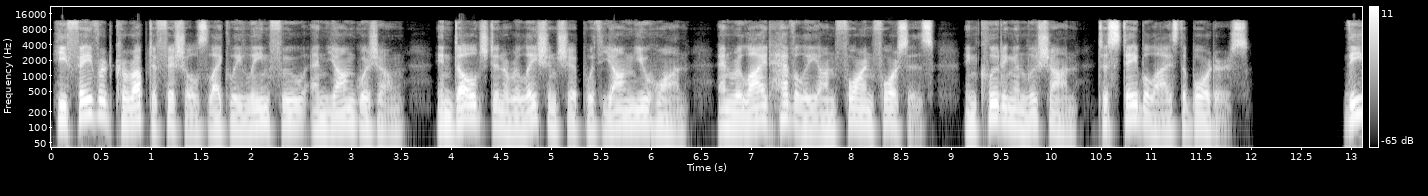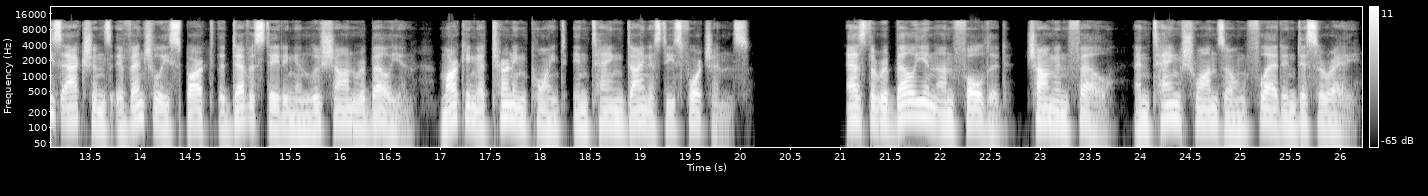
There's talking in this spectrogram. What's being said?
He favored corrupt officials like Li Linfu and Yang Guozhong, indulged in a relationship with Yang Yuhuan, and relied heavily on foreign forces, including An Lushan, to stabilize the borders. These actions eventually sparked the devastating and An Lushan rebellion, marking a turning point in Tang dynasty's fortunes. As the rebellion unfolded, Chang'an fell, and Tang Xuanzong fled in disarray.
